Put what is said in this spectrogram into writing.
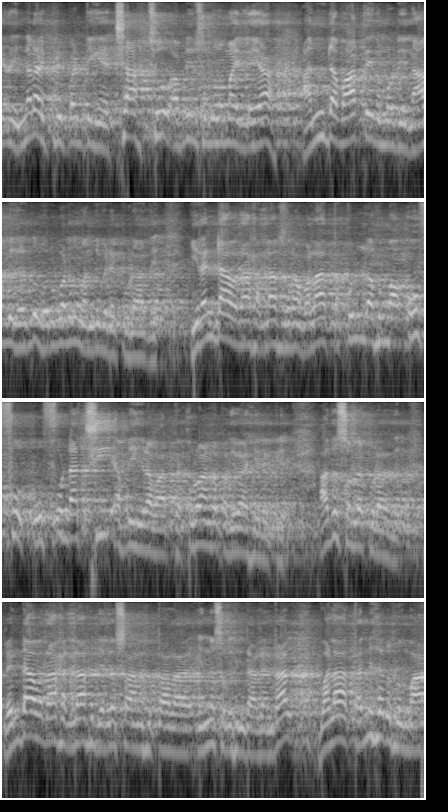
ஏன் என்னடா இப்படி பண்ணிட்டீங்க? சா சூ அப்படின்னு சொல்லுவோமா இல்லையா? அந்த வார்த்தை நம்மளுடைய நாவிலிருந்து ஒருபொழுதும் வந்துவிடக்கூடாது. இரண்டாவதாக அல்லாஹ் சொல்கிறான் வலா தகுல்லஹுமா உஃபு உஃபுனா சி அப்படிங்கிற வார்த்தை குரானில் பதிவாகி இருக்கு. அது சொல்லக்கூடாது. ரெண்டாவதாக அல்லாஹ் ஜல்லஷானு தாலா என்ன சொல்கின்றாள் என்றால் வலா தன்ஹருகுமா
